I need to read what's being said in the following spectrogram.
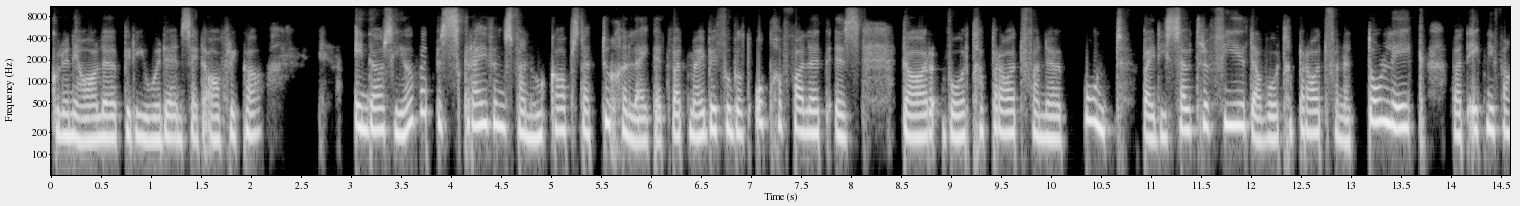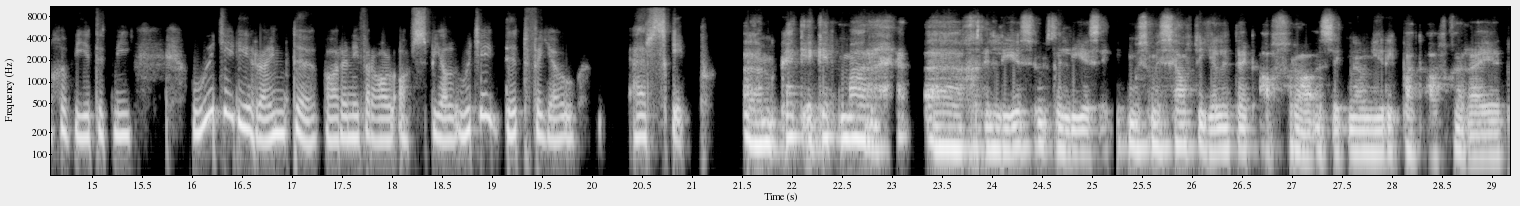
koloniale periode in Suid-Afrika. En daar's heelwat beskrywings van hoe Kaapstad toegelyk het. Wat my byvoorbeeld opgeval het is daar word gepraat van 'n pont by die Soutrivier, daar word gepraat van 'n tolhek wat ek nie van geweet het nie. Hoe het jy die ruimte waarin die verhaal afspeel? Hoe het jy dit vir jou herskep? Ehm um, kyk ek het maar uh gelees en gelees. Ek moes myself die hele tyd afvra as ek nou in hierdie pad afgery het,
